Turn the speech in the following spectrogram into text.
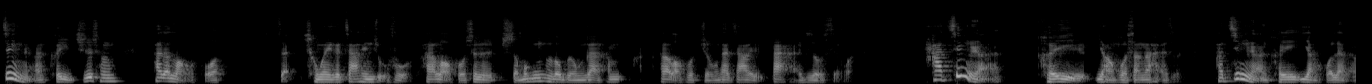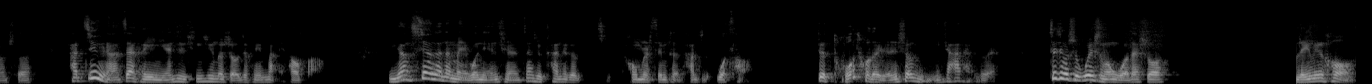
竟然可以支撑他的老婆在成为一个家庭主妇。他的老婆甚至什么工作都不用干，他们他的老婆只用在家里带孩子就行了。他竟然。可以养活三个孩子，他竟然可以养活两辆车，他竟然在可以年纪轻轻的时候就可以买一套房。你让现在的美国年轻人再去看这个 Homer Simpson，他我操，这妥妥的人生赢家才对。这就是为什么我在说，零零后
